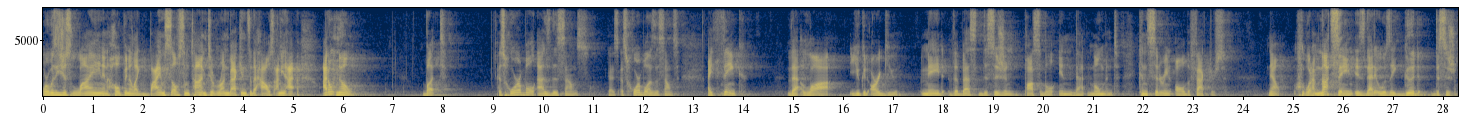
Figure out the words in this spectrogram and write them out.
Or was he just lying and hoping to like buy himself some time to run back into the house? I mean, I I don't know. But as horrible as this sounds, guys, as horrible as this sounds, I think that Lot, you could argue, made the best decision possible in that moment, considering all the factors. Now, what I'm not saying is that it was a good decision.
